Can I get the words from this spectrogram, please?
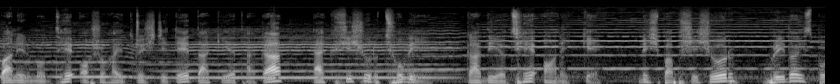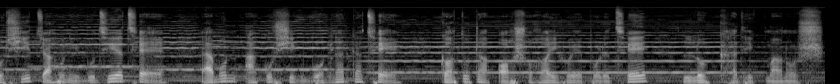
পানির মধ্যে অসহায় দৃষ্টিতে তাকিয়ে থাকা এক শিশুর ছবি কাঁদিয়েছে অনেককে। নিষ্পাপ শিশুর হৃদয়স্পর্শী চাহনি বুঝিয়েছে, এমন আকস্মিক বন্যার কাছে কতটা অসহায় হয়ে পড়েছে লক্ষাধিক মানুষ।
